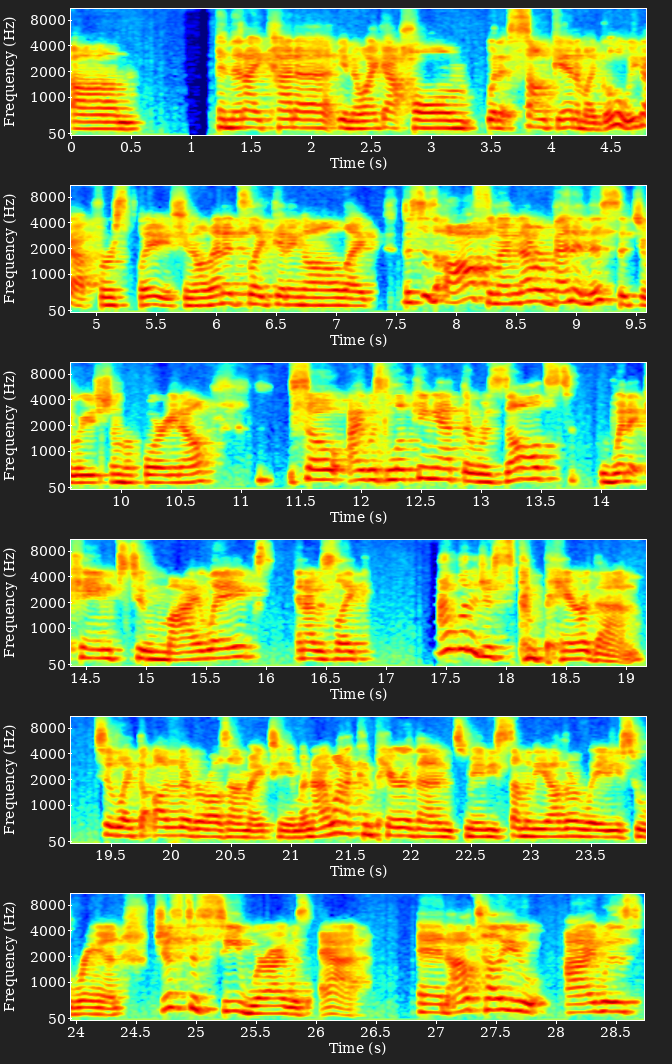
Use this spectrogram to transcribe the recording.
Um, and then I kind of, you know, I got home when it sunk in. I'm like, oh, we got first place, you know. Then it's like getting all like, this is awesome. I've never been in this situation before, you know. So I was looking at the results when it came to my legs, and I was like, I want to just compare them to like the other girls on my team. And I want to compare them to maybe some of the other ladies who ran just to see where I was at. And I'll tell you, I was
